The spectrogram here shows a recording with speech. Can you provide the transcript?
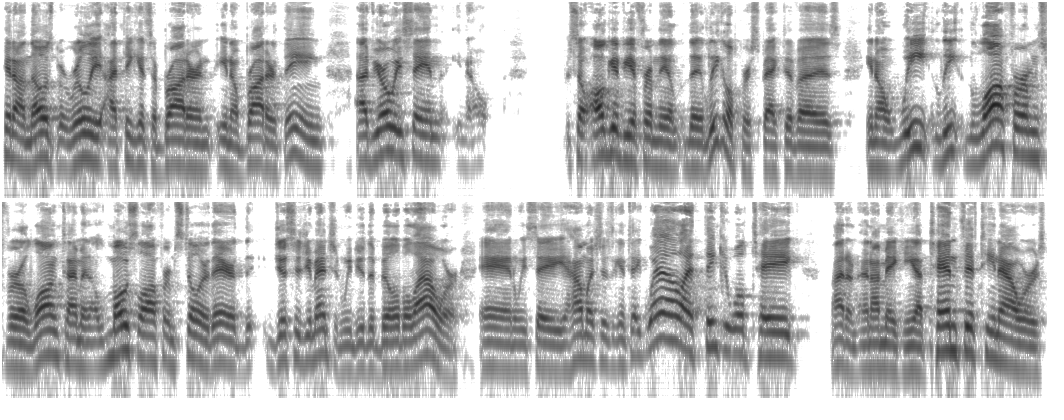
hit on those. But really, I think it's a broader, and you know, broader thing. Uh, if you're always saying, you know, so I'll give you from the the legal perspective is you know we le- law firms for a long time and most law firms still are there just as you mentioned we do the billable hour and we say how much is it going to take? Well I think it will take I don't know, and I'm making up 10 15 hours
